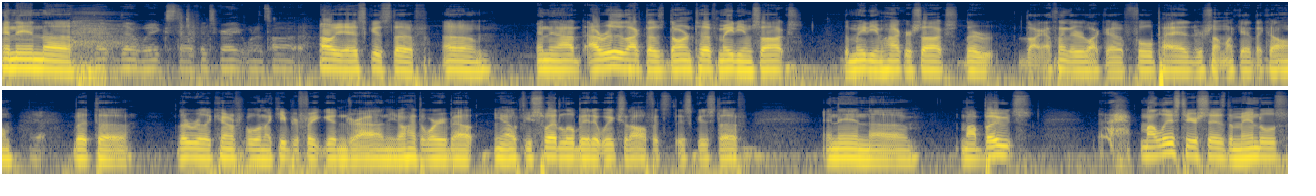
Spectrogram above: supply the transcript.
and then uh, that, that wick stuff, it's great when it's hot. oh yeah, it's good stuff. Um, and then I I really like those darn tough medium socks, the medium hiker socks. They're like I think they're like a full pad or something like that they call them. Yep. But uh, they're really comfortable and they keep your feet good and dry, and you don't have to worry about you know if you sweat a little bit, it wicks it off. It's it's good stuff. And then uh, my boots, my list here says the Meindls,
